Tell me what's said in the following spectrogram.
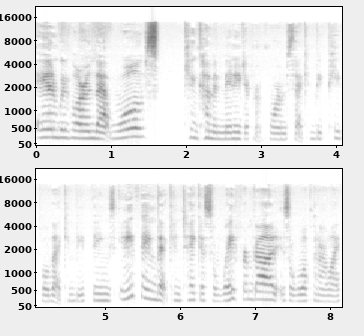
And we've learned that wolves can come in many different forms. That can be people, that can be things. Anything that can take us away from God is a wolf in our life.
